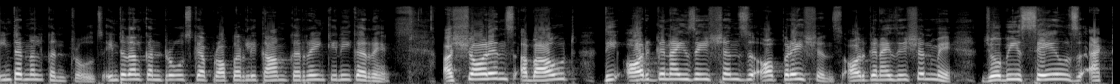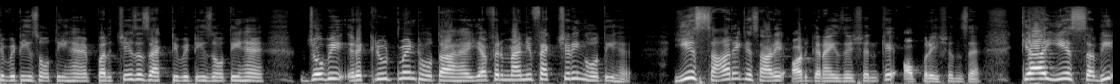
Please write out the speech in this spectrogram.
internal controls internal controls क्या प्रॉपरली काम कर रहे हैं कि नहीं कर रहे हैं? Assurance about the organisation operation organisation में जो भी सेल्स एक्टिविटीज़ होती हैं परचेजेस एक्टिविटीज़ होती हैं, जो भी रिक्रूटमेंट होता है या फिर मैन्युफैक्चरिंग होती है ये सारे के सारे ऑर्गेनाइजेशन के ऑपरेशन है। क्या ये सभी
